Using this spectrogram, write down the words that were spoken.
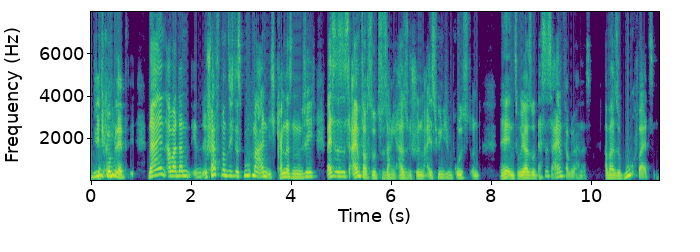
nicht, komplett. Nein, aber dann äh, schafft man sich das Buch mal an. Ich kann das natürlich. Weißt du, es ist einfach so zu sagen, ja, so eine schöne Maishühnchenbrust und ne, in Soja so. Das ist einfach, Johannes aber so Buchweizen.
